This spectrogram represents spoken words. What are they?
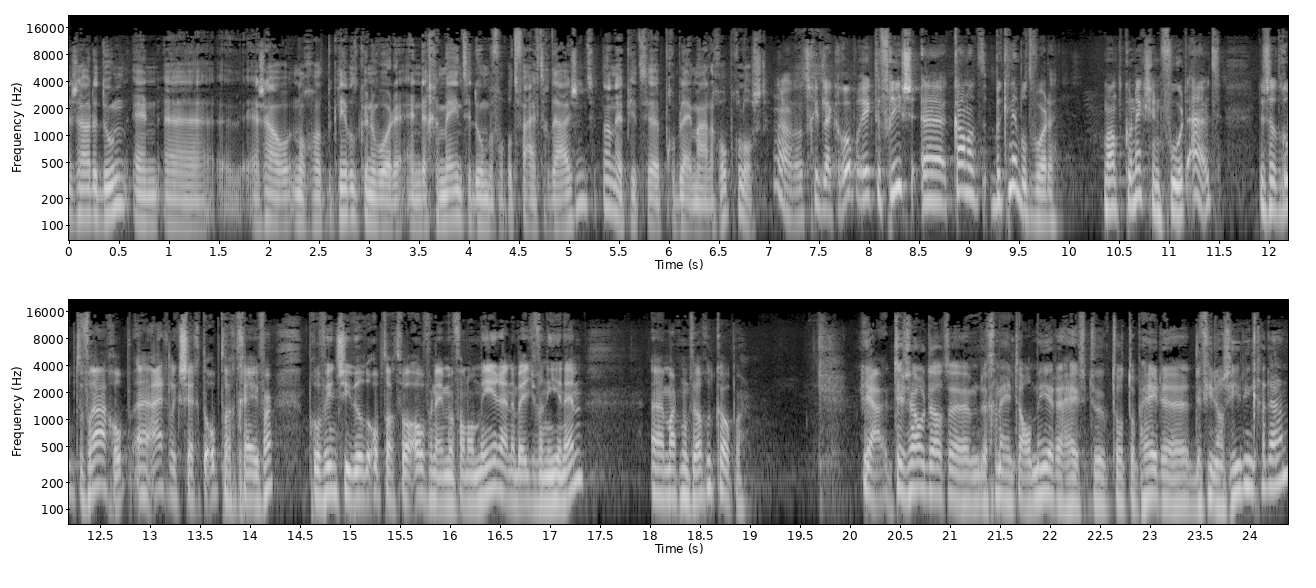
zouden doen... en er zou nog wat beknibbeld kunnen worden... en de gemeenten doen bijvoorbeeld 50.000... dan heb je het probleem opgelost. Nou, dat schiet lekker op. Rick de Vries, kan het beknibbeld worden? Want Connection voert uit... Dus dat roept de vraag op. eigenlijk zegt de opdrachtgever... provincie wil de opdracht wel overnemen van Almere... en een beetje van INM, maar het moet wel goedkoper. Ja, het is zo dat uh, de gemeente Almere heeft natuurlijk tot op heden de financiering gedaan.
